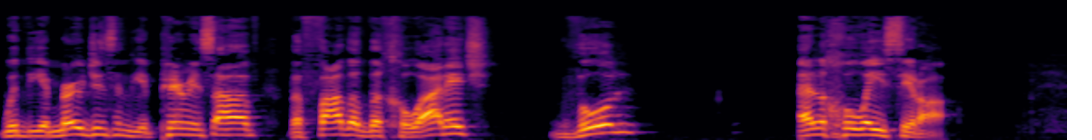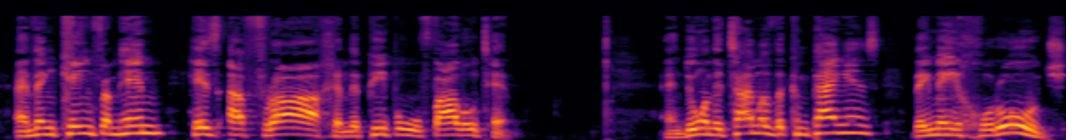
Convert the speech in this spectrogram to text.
with the emergence and the appearance of the father of the Khawarij, Dhul al-Khuwaysira. And then came from him his afrakh and the people who followed him. And during the time of the companions, they made khuruj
